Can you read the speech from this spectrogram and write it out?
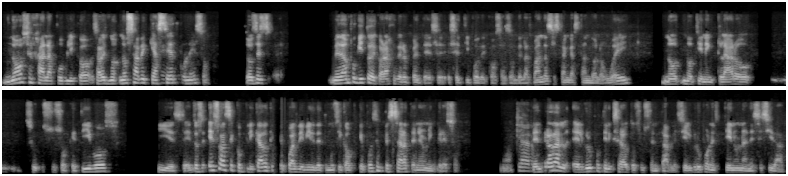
no se jala público, ¿sabes? No, no sabe qué hacer con eso. Entonces, me da un poquito de coraje de repente ese, ese tipo de cosas, donde las bandas están gastando a lo güey, no, no tienen claro sus objetivos. Y este, entonces, eso hace complicado que puedas vivir de tu música o que puedas empezar a tener un ingreso. ¿no? Claro. De entrada, el grupo tiene que ser autosustentable. Si el grupo tiene una necesidad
